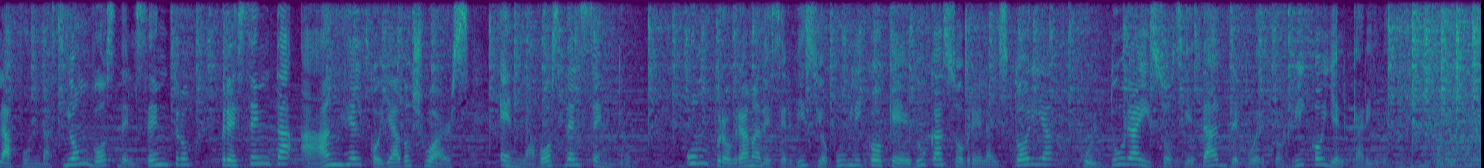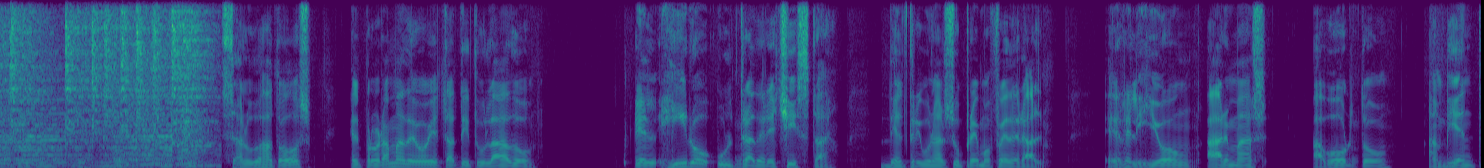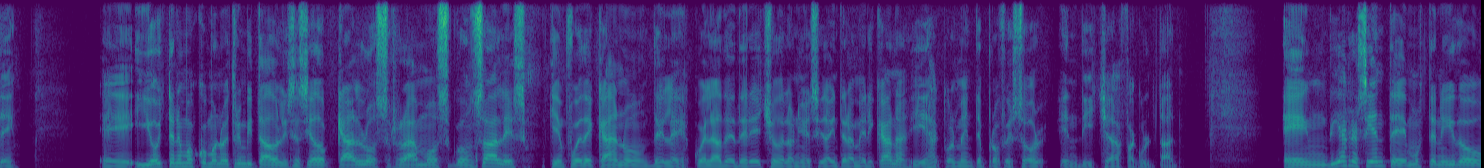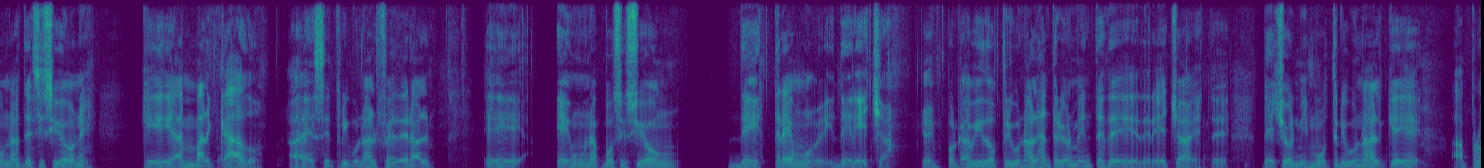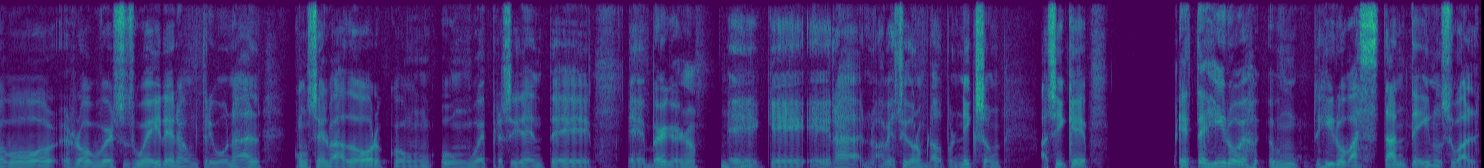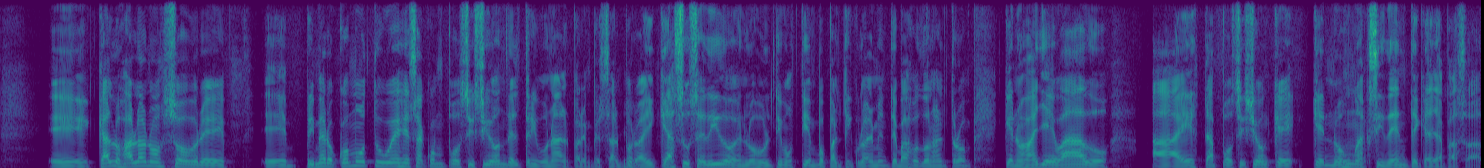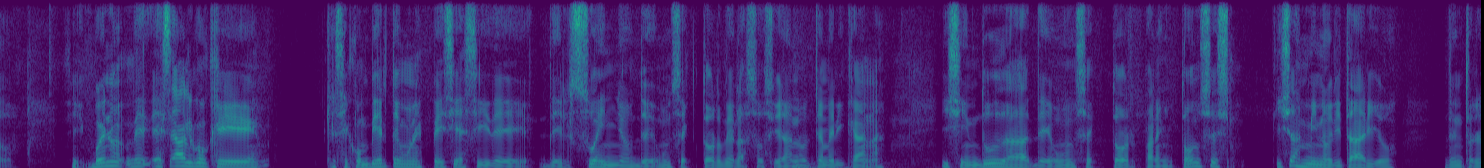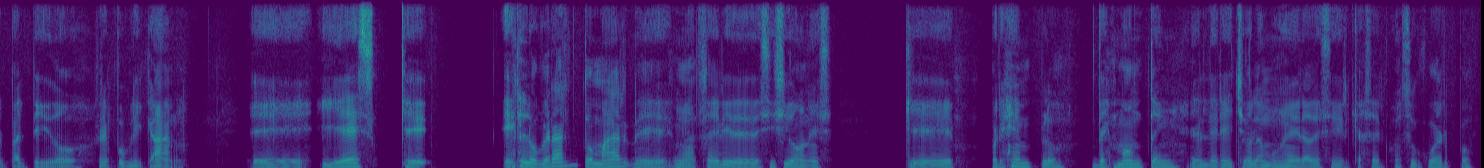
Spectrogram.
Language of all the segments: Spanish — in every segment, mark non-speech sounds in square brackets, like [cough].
la Fundación Voz del Centro presenta a Ángel Collado Schwartz en La Voz del Centro, un programa de servicio público que educa sobre la historia, cultura y sociedad de Puerto Rico y el Caribe. Saludos a todos. El programa de hoy está titulado El giro ultraderechista del Tribunal Supremo Federal. Eh, religión, armas, aborto, ambiente. Eh, y hoy tenemos como nuestro invitado el licenciado Carlos Ramos González, quien fue decano de la Escuela de Derecho de la Universidad Interamericana y es actualmente profesor en dicha facultad. En días recientes hemos tenido unas decisiones que han marcado a ese tribunal federal eh, en una posición de extremo derecha, porque ha habido tribunales anteriormente de derecha, este, de hecho el mismo tribunal que aprobó Roe versus Wade, era un tribunal conservador con un juez presidente eh, Berger, ¿no? Eh, que era, había sido nombrado por Nixon. Así que este giro es un giro bastante inusual. Eh, Carlos, háblanos sobre, primero, cómo tú ves esa composición del tribunal, para empezar por ahí. ¿Qué ha sucedido en los últimos tiempos, particularmente bajo Donald Trump, que nos ha llevado a esta posición que, que no es un accidente que haya pasado. Sí, bueno, e, es algo que, que se convierte en una especie así de, del sueño de un sector de la sociedad norteamericana y sin duda de un sector para entonces quizás minoritario dentro del Partido Republicano. Eh, y es que es lograr tomar de una serie de decisiones que, por ejemplo, desmonten el derecho de la mujer a decidir qué hacer con su cuerpo,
